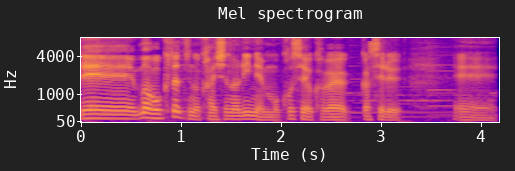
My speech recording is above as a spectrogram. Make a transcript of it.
で、まあ、僕たちの会社の理念も個性を輝かせる、え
